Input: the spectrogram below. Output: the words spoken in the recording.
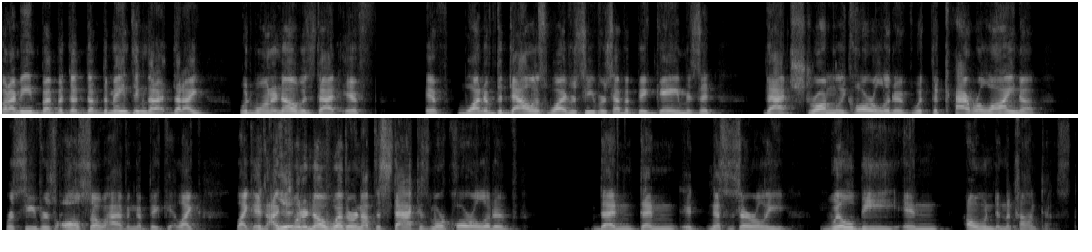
but I mean, but but the, the, the main thing that I, that I would want to know is that if if one of the Dallas wide receivers have a big game, is it that strongly correlative with the Carolina receivers also having a big game? like like I yeah. just want to know whether or not the stack is more correlative than than it necessarily will be in owned in the contest.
